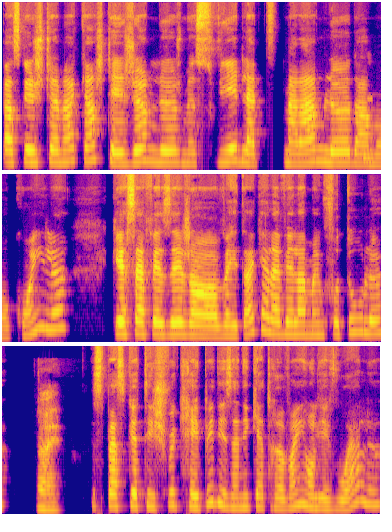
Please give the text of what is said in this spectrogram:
Parce que justement, quand j'étais jeune, là, je me souviens de la petite madame là, dans mon coin, là, que ça faisait genre 20 ans qu'elle avait la même photo. Là. Ouais. C'est parce que tes cheveux crépés des années 80, on les voit, là.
